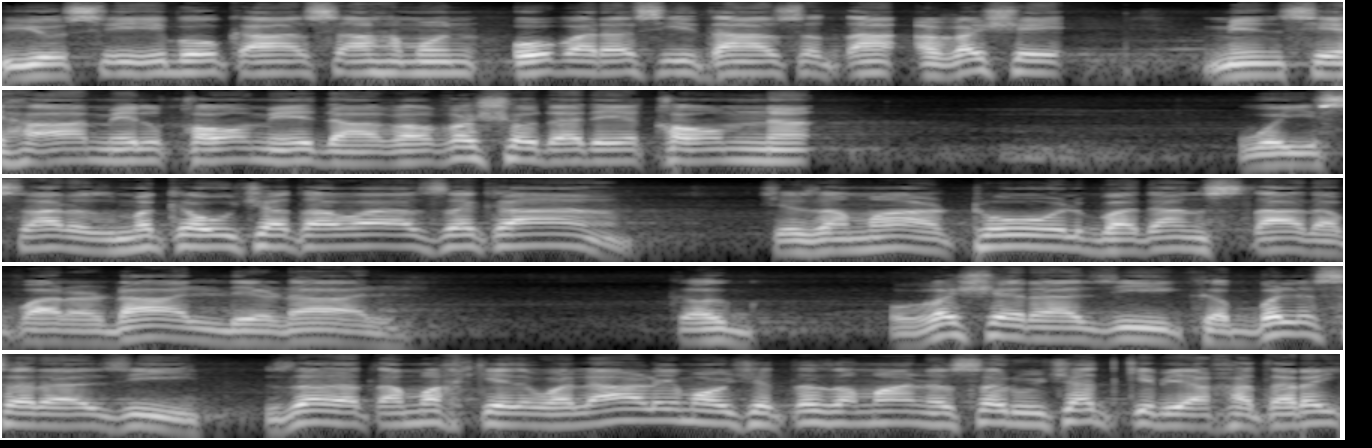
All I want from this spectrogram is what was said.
یصيبو کا سهمن او برسی تاسو ته غشي من سهام القوم دا غشو د قوم نه وی سر زمکه اوچته وا زکا چې زما ټول بدن ستا د پاره ډال دی ډال که غش راځي که بل سر راځي زه د تمخ کې ولاړې مو چې ته زما نه سر اوچت کې بیا خطرې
